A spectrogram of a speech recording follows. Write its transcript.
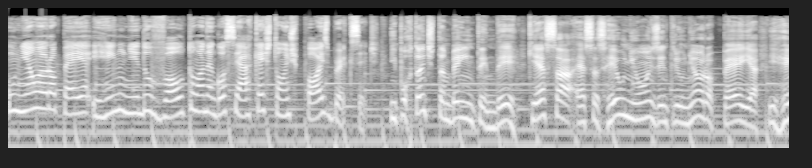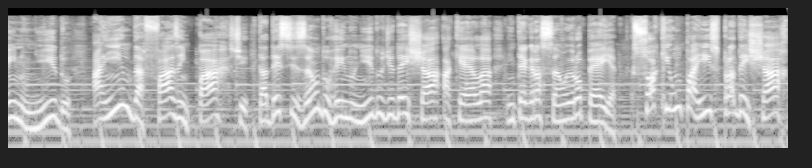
União Europeia e Reino Unido voltam a negociar questões pós-Brexit. Importante também entender que essa, essas reuniões entre União Europeia e Reino Unido ainda fazem parte da decisão do Reino Unido de deixar aquela integração europeia. Só que um país, para deixar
